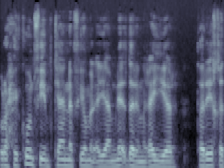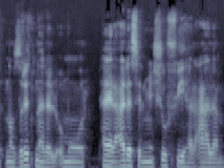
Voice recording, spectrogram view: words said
ورح يكون في إمكاننا في يوم من الأيام نقدر نغير طريقة نظرتنا للأمور هاي العدسة اللي بنشوف فيها العالم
